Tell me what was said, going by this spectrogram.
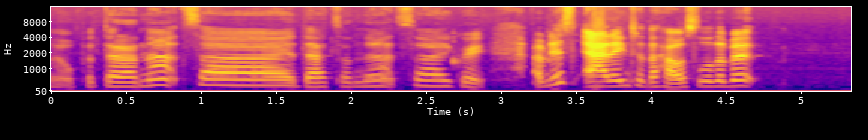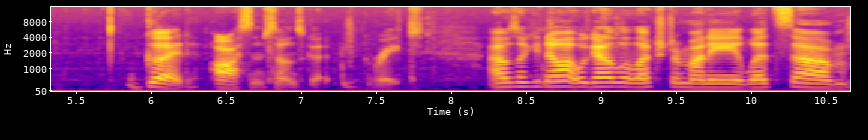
I'll put that on that side. That's on that side. Great. I'm just adding to the house a little bit. Good. Awesome. Sounds good. Great. I was like, you know what? We got a little extra money. Let's, um,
